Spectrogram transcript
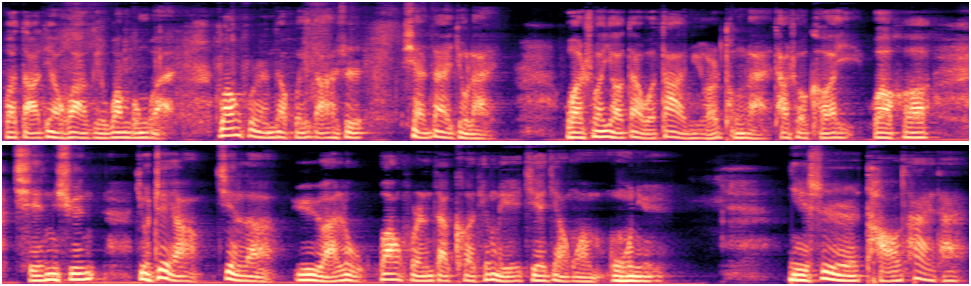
我打电话给汪公馆，汪夫人的回答是：现在就来。我说要带我大女儿同来，他说可以。我和秦勋就这样进了愚园路。汪夫人在客厅里接见我母女。你是陶太太？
